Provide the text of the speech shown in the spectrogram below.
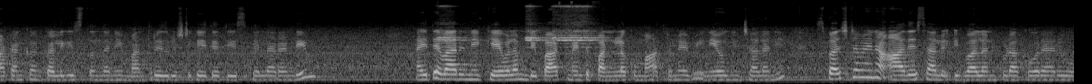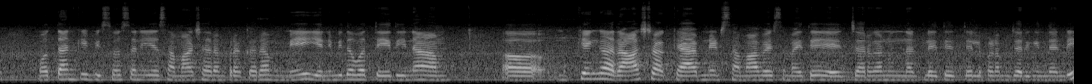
ఆటంకం కలిగిస్తుందని మంత్రి దృష్టికి అయితే తీసుకెళ్ళారండి. అయితే వారిని కేవలం డిపార్ట్మెంట్ పనులకు మాత్రమే వినియోగించాలని స్పష్టమైన ఆదేశాలు ఇవ్వాలని కూడా కోరారు. మొత్తానికి విశ్వసనీయ సమాచారం ప్రకారం మే ఎనిమిదవ తేదీన ముఖ్యంగా రాష్ట్ర క్యాబినెట్ సమావేశం అయితే జరగనున్నట్లయితే తెలపడం జరిగిందండి.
